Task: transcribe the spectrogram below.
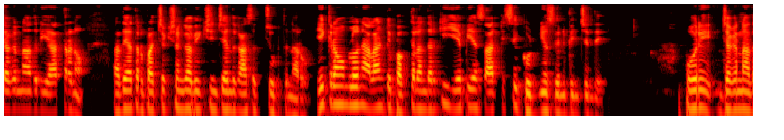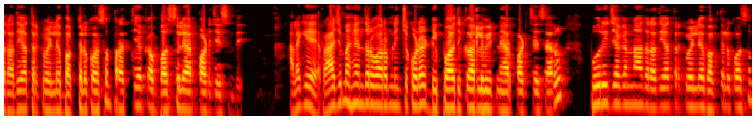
జగన్నాథుడి యాత్రను రథయాత్ర ప్రత్యక్షంగా వీక్షించేందుకు ఆసక్తి చూపుతున్నారు. ఈ క్రమంలోనే అలాంటి భక్తులందరికీ ఏపీఎస్ఆర్టీసీ గుడ్ న్యూస్ వినిపించింది. పూరి జగన్నాథ్ రథయాత్రకు వెళ్ళే భక్తుల కోసం ప్రత్యేక బస్సులు ఏర్పాటు చేసింది. అలాగే రాజమహేంద్రవరం నుంచి కూడా డిపో అధికారులు వీటిని ఏర్పాటు చేశారు. పూరి జగన్నాథ్ రథయాత్రకు వెళ్ళే భక్తుల కోసం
